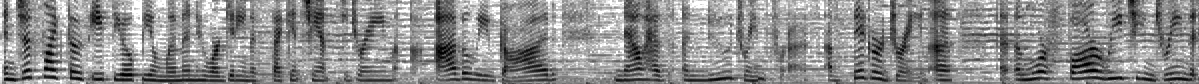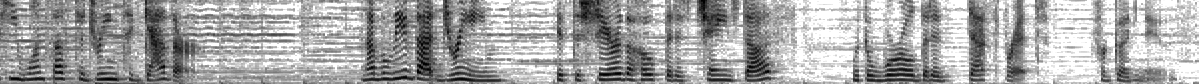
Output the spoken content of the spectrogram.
And just like those Ethiopian women who are getting a second chance to dream, I believe God now has a new dream for us, a bigger dream, a, a more far reaching dream that He wants us to dream together. And I believe that dream is to share the hope that has changed us with a world that is desperate for good news.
